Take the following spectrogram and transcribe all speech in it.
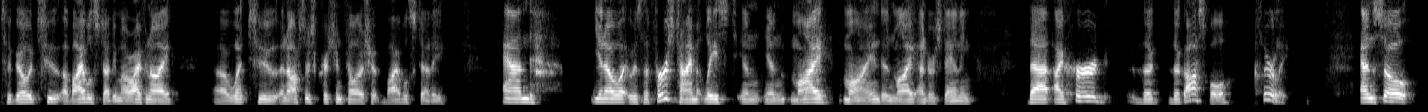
to go to a Bible study. My wife and I uh, went to an Officers Christian Fellowship Bible study. And, you know, it was the first time, at least in, in my mind and my understanding, that I heard the, the gospel clearly. And so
